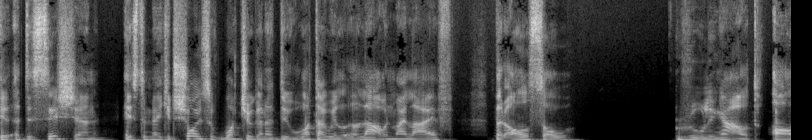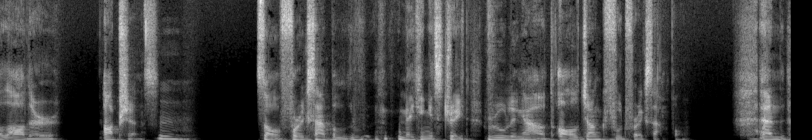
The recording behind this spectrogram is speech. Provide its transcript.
a, decision is to make a choice of what you're going to do, what I will allow in my life, but also ruling out all other options. Mm. So, for example, making it strict, ruling out all junk food, for example. And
